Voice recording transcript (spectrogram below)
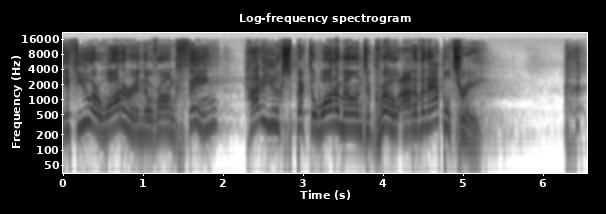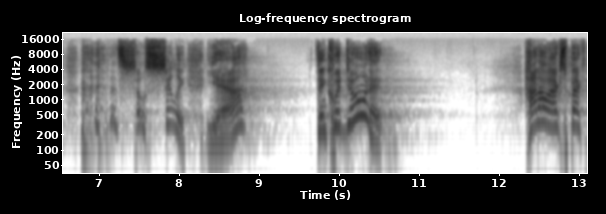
If you are watering the wrong thing, how do you expect a watermelon to grow out of an apple tree? That's so silly. Yeah? Then quit doing it. How do I expect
